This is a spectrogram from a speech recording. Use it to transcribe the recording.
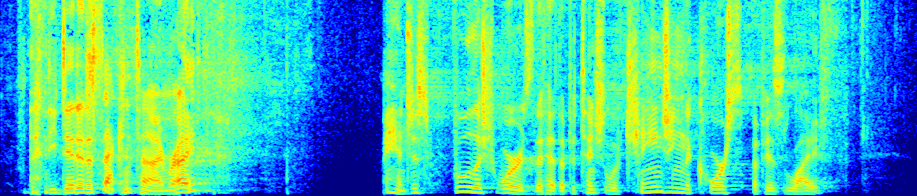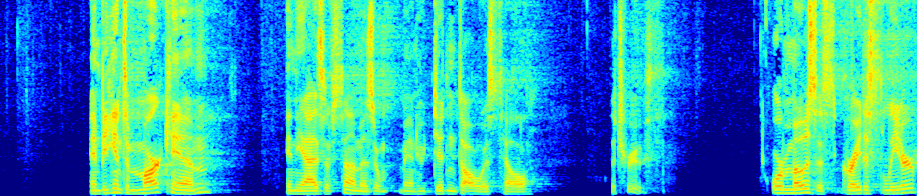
that he did it a second time, right? Man, just foolish words that had the potential of changing the course of his life and begin to mark him in the eyes of some as a man who didn't always tell the truth. Or Moses, greatest leader,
